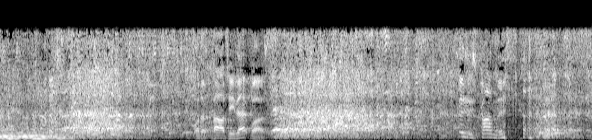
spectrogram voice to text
Willie. what a party that was. This is fun, this.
